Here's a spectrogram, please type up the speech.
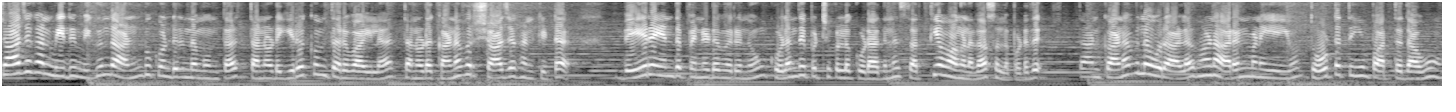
ஷாஜகான் மீது மிகுந்த அன்பு கொண்டிருந்த மும்தாஜ் தன்னோட இறக்கும் தருவாயில தன்னோட கணவர் ஷாஜகான் கிட்ட வேற எந்த பெண்ணிடமிருந்தும் குழந்தை பெற்றுக்கொள்ளக்கூடாதுன்னு சத்தியம் வாங்கினதா சொல்லப்படுது. தான் கனவுல ஒரு அழகான அரண்மனையையும் தோட்டத்தையும் பார்த்ததாவும்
